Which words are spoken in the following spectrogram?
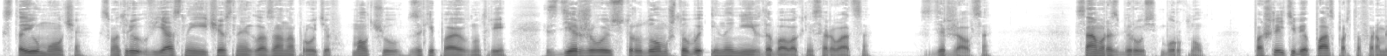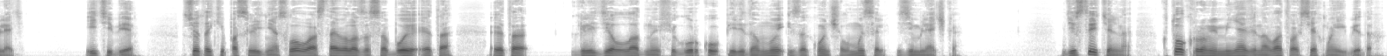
Стою молча, смотрю в ясные и честные глаза напротив, молчу, закипаю внутри, сдерживаюсь с трудом, чтобы и на ней вдобавок не сорваться. Сдержался. «Сам разберусь», — буркнул. «Пошли тебе паспорт оформлять». «И тебе». Все-таки последнее слово оставило за собой это... это глядел ладную фигурку передо мной и закончил мысль «землячка». Действительно, кто кроме меня виноват во всех моих бедах?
